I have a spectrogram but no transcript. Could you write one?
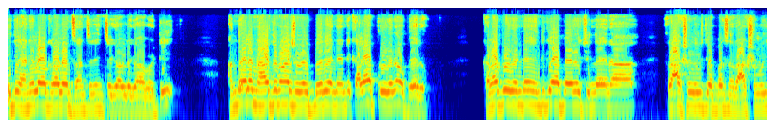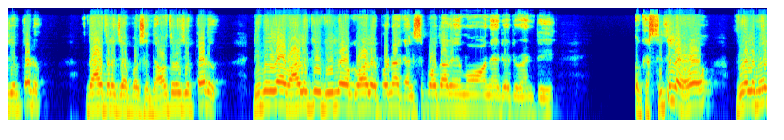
ఇది అన్ని లోకాలను సంచరించగలడు కాబట్టి. అందువల్ల నారద మహర్షి పేరు ఏంటంటే కళాప్రియుడు అని ఒక పేరు. కళాప్రియుడు అంటే ఎందుకు ఆ పేరు వచ్చింది ఆయన? రాక్షసులకు చెప్పాల్సిన రాక్షసులకు చెప్తాడు. దేవతలకు చెప్పాల్సిన దేవతలకు చెప్తాడు. నిమ్మదిగా వాళ్ళకి వీళ్ళు ఒకవేళ ఎప్పుడైనా కలిసిపోతారేమో అనేటటువంటి ఒక స్థితిలో వీళ్ళ మీద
